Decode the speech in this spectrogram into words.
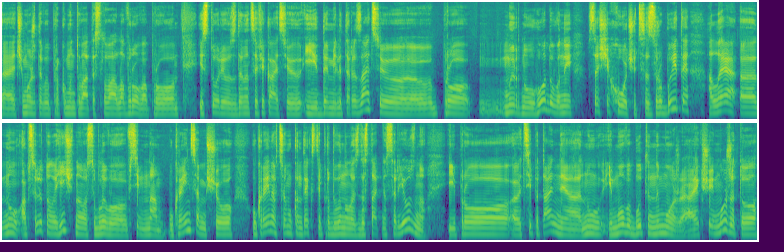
Е, чи можете ви прокоментувати слова Лаврова про історію з денацифікацією і демілітаризацією, е, про мирну угоду? Вони все ще хочуть це зробити, але ну абсолютно логічно, особливо всім нам, українцям, що Україна в цьому контексті продвинулась достатньо серйозно, і про ці питання ну і мови бути не може. А якщо і може, то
